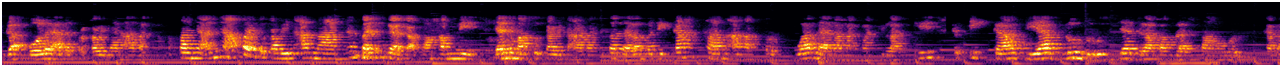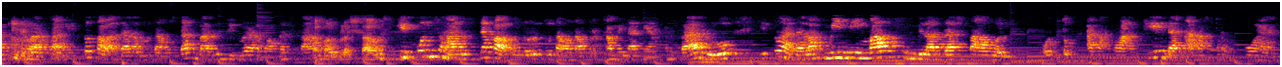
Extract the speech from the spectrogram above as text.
nggak boleh ada perkawinan anak. Pertanyaannya apa itu kawin anak? Kan banyak nggak nggak paham nih. Yang dimaksud kawin anak itu adalah menikahkan anak perempuan dan anak laki-laki ketika dia belum berusia 18 tahun. Karena kedewasaan itu kalau dalam undang-undang baru dimulai 18 tahun. 18 tahun Meskipun seharusnya kalau menurut undang-undang perkawinan yang terbaru itu adalah minimal 19 tahun untuk anak laki dan anak perempuan.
